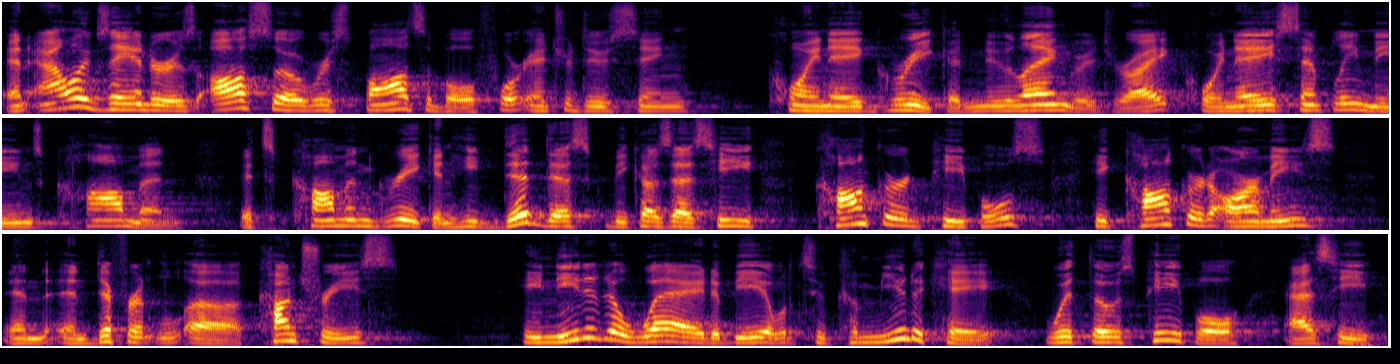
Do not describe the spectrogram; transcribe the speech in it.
And Alexander is also responsible for introducing Koine Greek, a new language, right? Koine simply means common. It's common Greek. And he did this because as he conquered peoples, he conquered armies in, in different uh, countries, he needed a way to be able to communicate with those people as he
